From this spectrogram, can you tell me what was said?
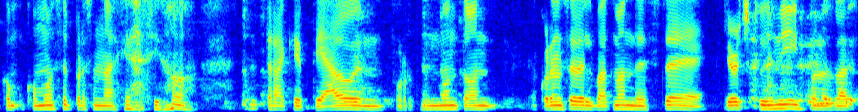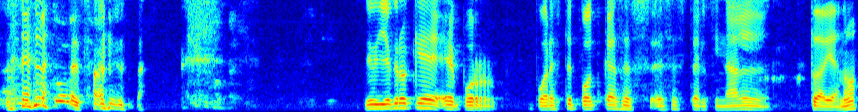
como, ese personaje ha sido traqueteado por un montón. Acuérdense del Batman de este George Clooney con los, pezones. Yo, yo, creo que eh, por, por este podcast es, es, este el final. Todavía no.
